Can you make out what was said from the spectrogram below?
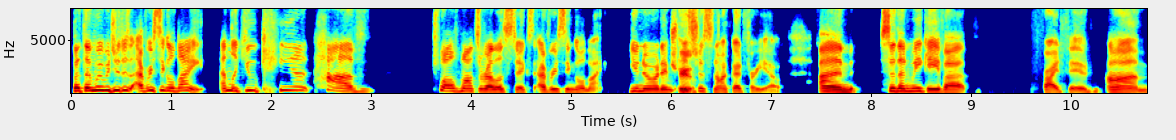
but then we would do this every single night. And like you can't have 12 mozzarella sticks every single night. You know what I mean? True. It's just not good for you. Um, so then we gave up fried food um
